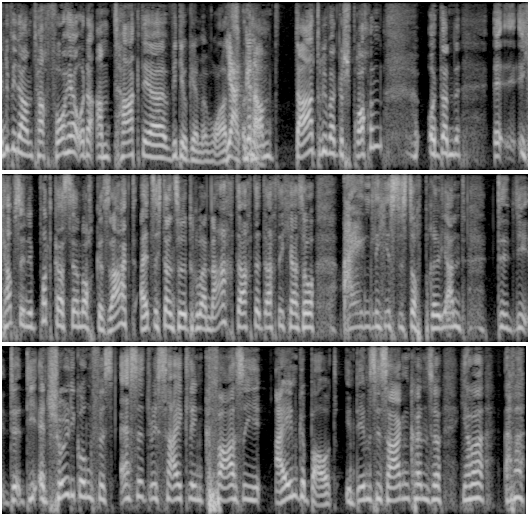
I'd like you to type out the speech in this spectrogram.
entweder am Tag vorher oder am Tag der Videogame Awards. Ja, genau. Und haben darüber gesprochen und dann äh, ich habe es in dem Podcast ja noch gesagt, als ich dann so drüber nachdachte, dachte ich ja so, eigentlich ist es doch brillant, die, die, die Entschuldigung fürs Asset Recycling quasi eingebaut, indem sie sagen können so, ja, aber, aber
